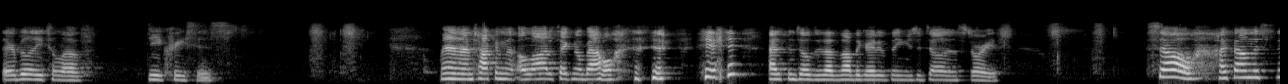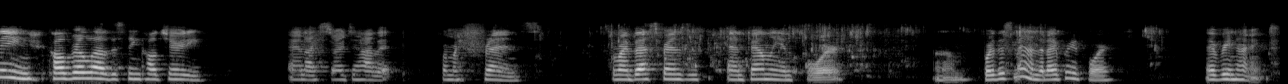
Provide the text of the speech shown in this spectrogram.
their ability to love decreases. Man, I'm talking a lot of techno babble. Addison tells me that's not the greatest thing. You should tell in stories. So I found this thing called real love, this thing called charity, and I started to have it for my friends, for my best friends and family, and for um, for this man that I prayed for every night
